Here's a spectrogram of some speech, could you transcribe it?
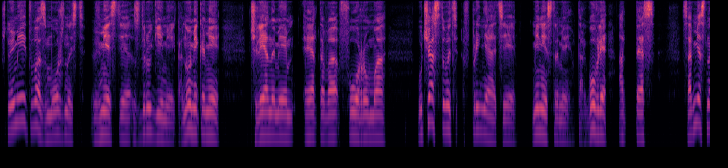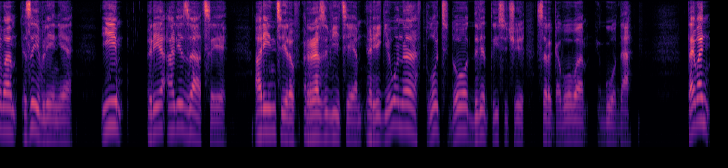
что имеет возможность вместе с другими экономиками, членами этого форума, участвовать в принятии министрами торговли АТЭС совместного заявления и реализации ориентиров развития региона вплоть до 2040 года. Тайвань,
